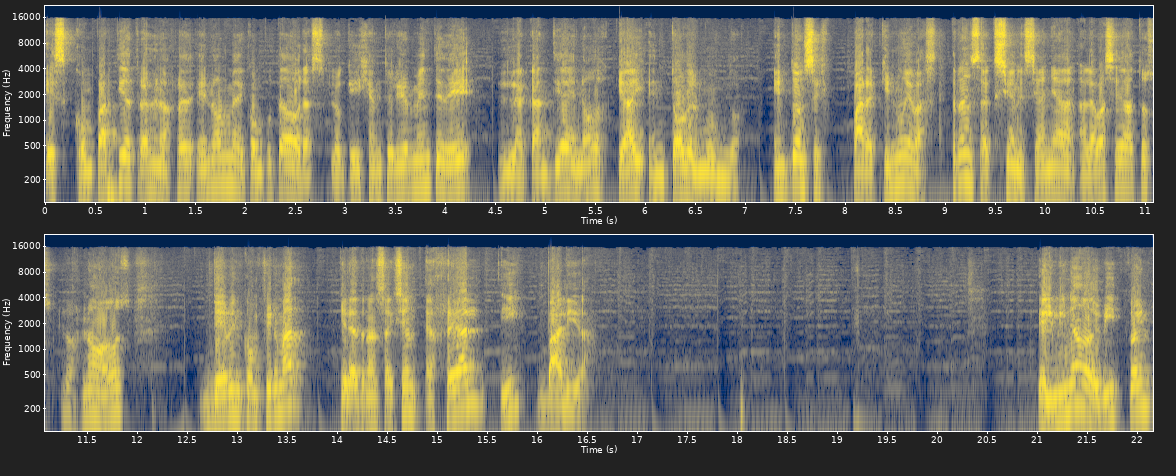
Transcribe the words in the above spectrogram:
es compartida a través de una red enorme de computadoras, lo que dije anteriormente de la cantidad de nodos que hay en todo el mundo. Entonces, para que nuevas transacciones se añadan a la base de datos, los nodos deben confirmar que la transacción es real y válida. El minado de Bitcoin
